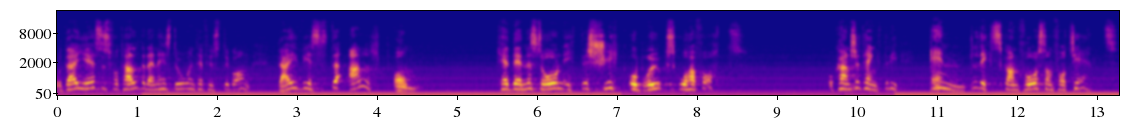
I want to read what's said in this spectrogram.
Og Da Jesus fortalte denne historien til første gang, de visste alt om hva denne sønnen etter skikk og bruk skulle ha fått. Og kanskje tenkte de endelig skal han få som fortjent.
